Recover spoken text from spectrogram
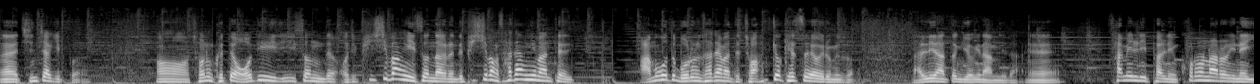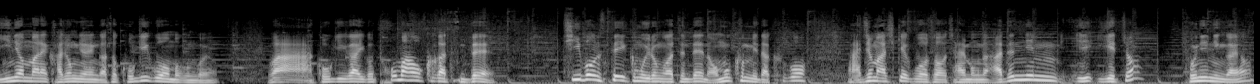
예, 진짜 기뻐요. 어, 저는 그때 어디 있었는데, 어디 PC방에 있었나 그랬는데, PC방 사장님한테, 아무것도 모르는 사장님한테 저 합격했어요. 이러면서 난리 났던 기억이 납니다. 예. 3128님, 코로나로 인해 2년 만에 가족여행 가서 고기 구워 먹은 거예요. 와, 고기가 이거 토마호크 같은데, 티본 스테이크 뭐 이런 것 같은데 너무 큽니다. 크고 아주 맛있게 구워서 잘 먹는 아드님이겠죠? 본인인가요?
